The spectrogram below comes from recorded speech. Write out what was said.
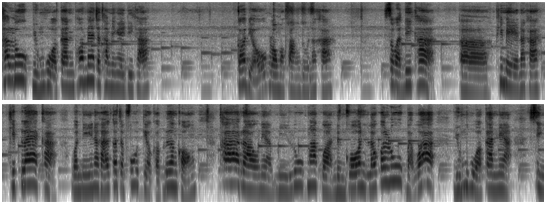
ถ้าลูกหยุมหัวกัน พ่อแม่จะทำยังไงดีคะ ก็เดี๋ยวลองมาฟังดูนะคะ สวัสดีค่ะพี่เมย์นะคะ คลิปแรกค่ะ วันนี้นะคะก็จะพูดเกี่ยวกับเรื่องของ ถ้าเราเนี่ยมีลูกมากกว่าหนึ่งคน แล้วก็ลูกแบบว่าหยุมหัวกันเนี่ยสิ่ง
